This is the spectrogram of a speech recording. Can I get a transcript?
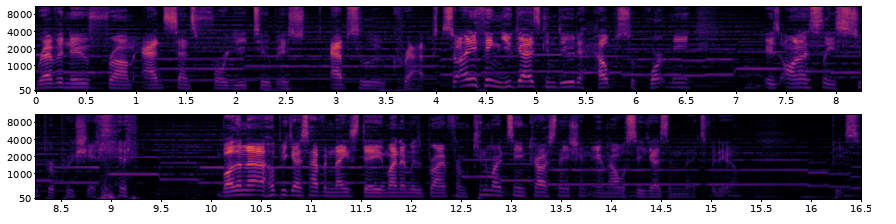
revenue from AdSense for YouTube is absolute crap. So anything you guys can do to help support me is honestly super appreciated. but other than that, I hope you guys have a nice day. My name is Brian from Kingdom Hearts Cross Nation, and I will see you guys in the next video. Peace.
